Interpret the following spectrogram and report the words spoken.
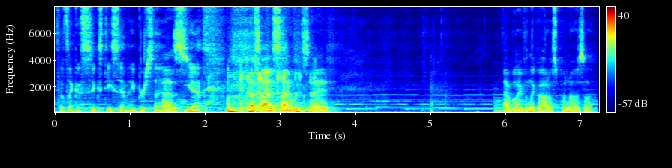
So it's like a 60, 70%. As- yes. As Einstein would say, I believe in the God of Spinoza.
